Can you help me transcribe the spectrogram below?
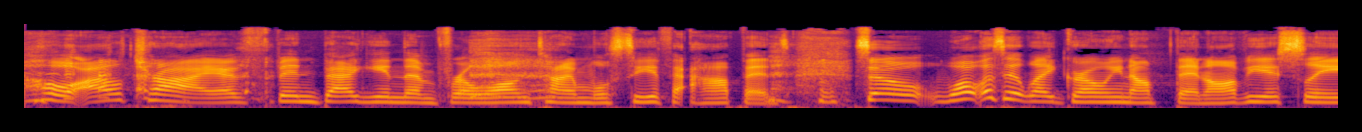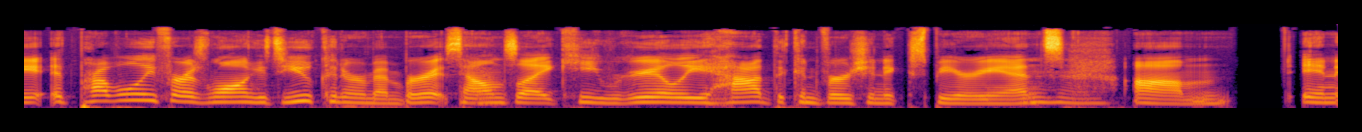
oh, I'll try. I've been begging them for a long time. We'll see if it happens. So, what was it like growing up then? Obviously, it probably for as long as you can remember, it sounds like he really had the conversion experience. Um, in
